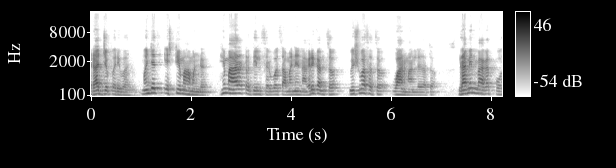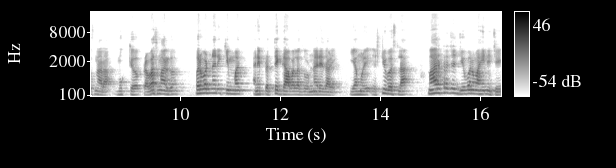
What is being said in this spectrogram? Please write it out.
राज्य परिवहन म्हणजेच एस टी महामंडळ हे महाराष्ट्रातील सर्वसामान्य नागरिकांचं विश्वासाचं वाहन मानलं जातं. ग्रामीण भागात पोहोचणारा मुख्य प्रवास मार्ग परवडणारी किंमत आणि प्रत्येक गावाला जोडणारे जाळे यामुळे एस टी बसला महाराष्ट्राच्या जीवनवाहिनीचे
